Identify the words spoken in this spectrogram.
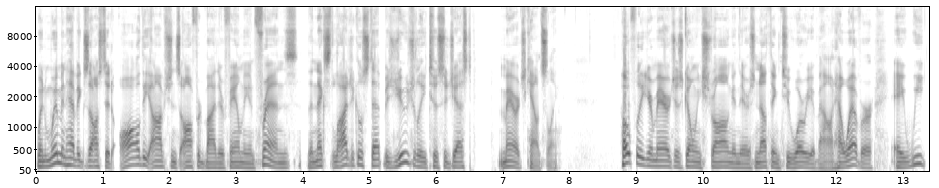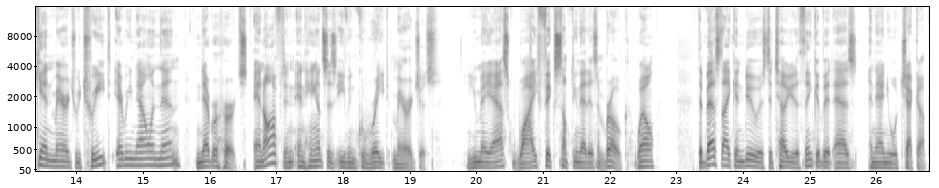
When women have exhausted all the options offered by their family and friends, the next logical step is usually to suggest marriage counseling. Hopefully, your marriage is going strong and there's nothing to worry about. However, a weekend marriage retreat every now and then never hurts and often enhances even great marriages. You may ask, why fix something that isn't broke? Well, the best I can do is to tell you to think of it as an annual checkup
